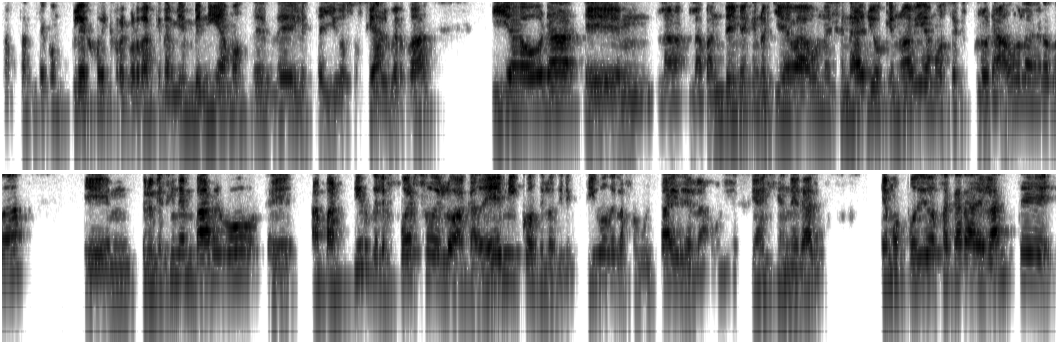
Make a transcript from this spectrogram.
bastante complejo. Hay que recordar que también veníamos desde el estallido social, ¿verdad? Y ahora eh, la, pandemia que nos lleva a un escenario que no habíamos explorado, la verdad, eh, pero que sin embargo, a partir del esfuerzo de los académicos, de los directivos de la facultad y de la universidad en general, hemos podido sacar adelante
